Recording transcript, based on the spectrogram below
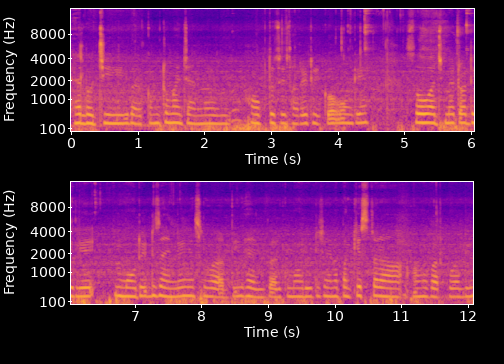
Hello ji welcome to my channel hope ਤੁਸੀਂ ਸਾਰੇ ਠੀਕ ਹੋਵੋਗੇ। ਸੋ ਅੱਜ ਮੈਂ ਤੁਹਾਡੇ ਲਈ ਮੋਰੀ ਡਿਜ਼ਾਈਨ ਲਈ ਸਲਵਾਰ ਦੀ ਹੈਵੀ ਵਰਕ ਮੋਰੀ ਡਿਜ਼ਾਈਨ ਆਪਾਂ ਕਿਸ ਤਰ੍ਹਾਂ ਵਰਕ ਵਾਲੀ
